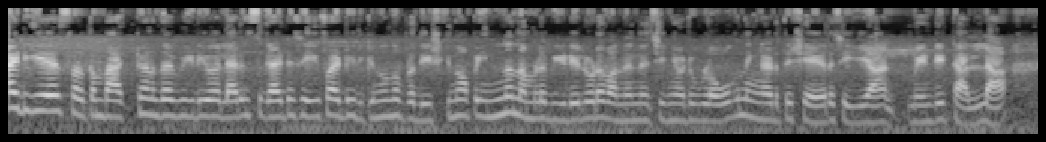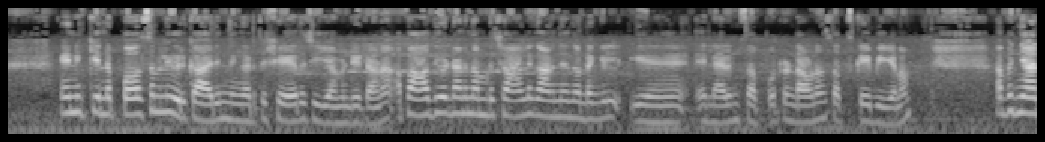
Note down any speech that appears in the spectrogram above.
Hi dears welcome back to another video എല്ലാവരും സുഖമായിട്ട് സേഫ് ആയിട്ട് ഇരിക്കുന്നു എന്ന് പ്രതീക്ഷിക്കുന്നു. അപ്പോൾ ഇന്ന് നമ്മൾ വീഡിയോയിലൂടെ വന്നതെന്ന് വെച്ച് കഴിഞ്ഞാൽ ഒരു വ്ളോഗ് നിങ്ങളുടെ അടുത്ത് ഷെയർ ചെയ്യാൻ വേണ്ടിയിട്ടല്ല. എനിക്ക് എന്റെ പേഴ്സണലി ഒരു കാര്യം നിങ്ങളുടെ അടുത്ത് ഷെയർ ചെയ്യാൻ വേണ്ടിയിട്ടാണ്. അപ്പോൾ ആദ്യമായിട്ടാണ് നമ്മുടെ ചാനൽ കാണുന്നതെന്നുണ്ടെങ്കിൽ എല്ലാവരും സപ്പോർട്ട് ഉണ്ടാവണം സബ്സ്ക്രൈബ് ചെയ്യണം. അപ്പം ഞാൻ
